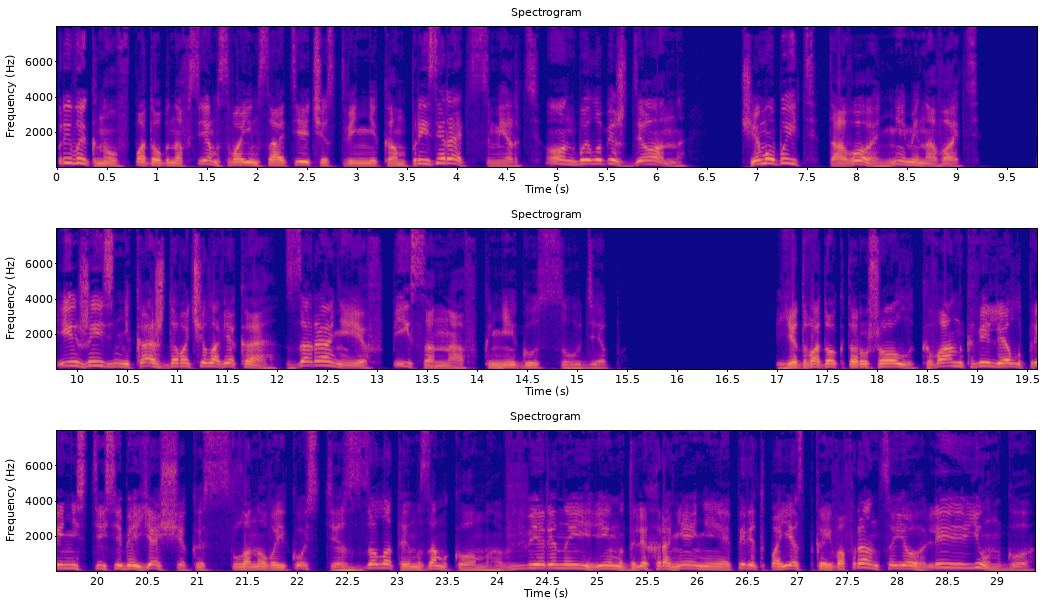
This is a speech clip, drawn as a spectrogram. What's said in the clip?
Привыкнув, подобно всем своим соотечественникам, презирать смерть, он был убежден, Чему быть, того не миновать. И жизнь каждого человека заранее вписана в книгу судеб. Едва доктор ушел, Кванг велел принести себе ящик из слоновой кости с золотым замком, вверенный им для хранения перед поездкой во Францию Ли Юнгу.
